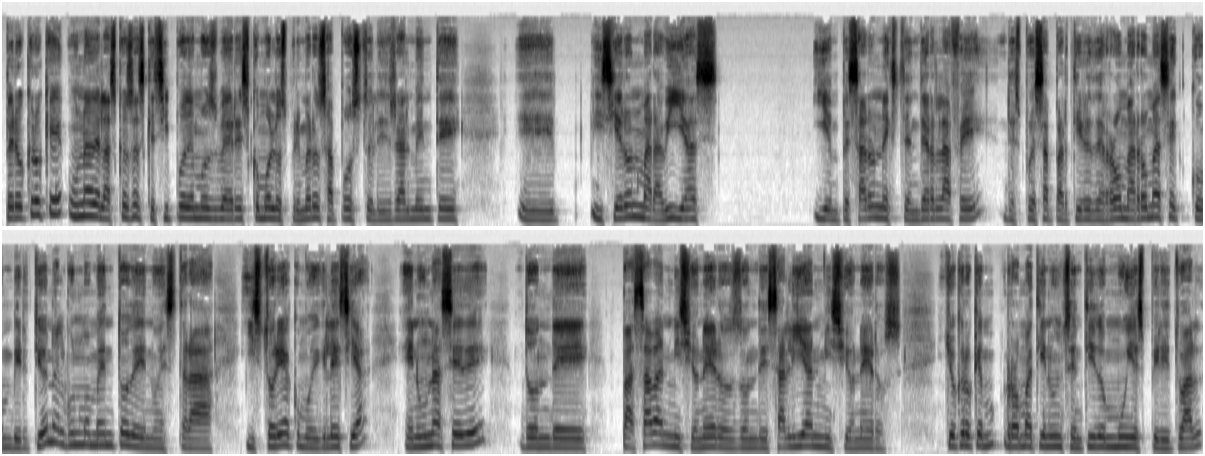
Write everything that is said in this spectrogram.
pero creo que una de las cosas que sí podemos ver es cómo los primeros apóstoles realmente eh, hicieron maravillas y empezaron a extender la fe después a partir de Roma. Roma se convirtió en algún momento de nuestra historia como iglesia en una sede donde pasaban misioneros, donde salían misioneros. Yo creo que Roma tiene un sentido muy espiritual.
